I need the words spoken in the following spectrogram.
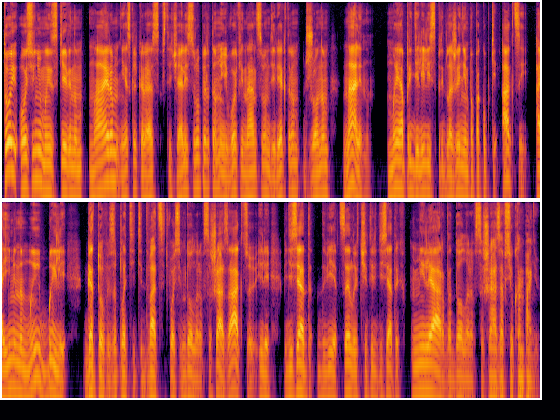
Той осенью мы с Кевином Майером несколько раз встречались с Рупертом и его финансовым директором Джоном Налином. Мы определились с предложением по покупке акций, а именно мы были готовы заплатить 28 долларов США за акцию или 52,4 миллиарда долларов США за всю компанию.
